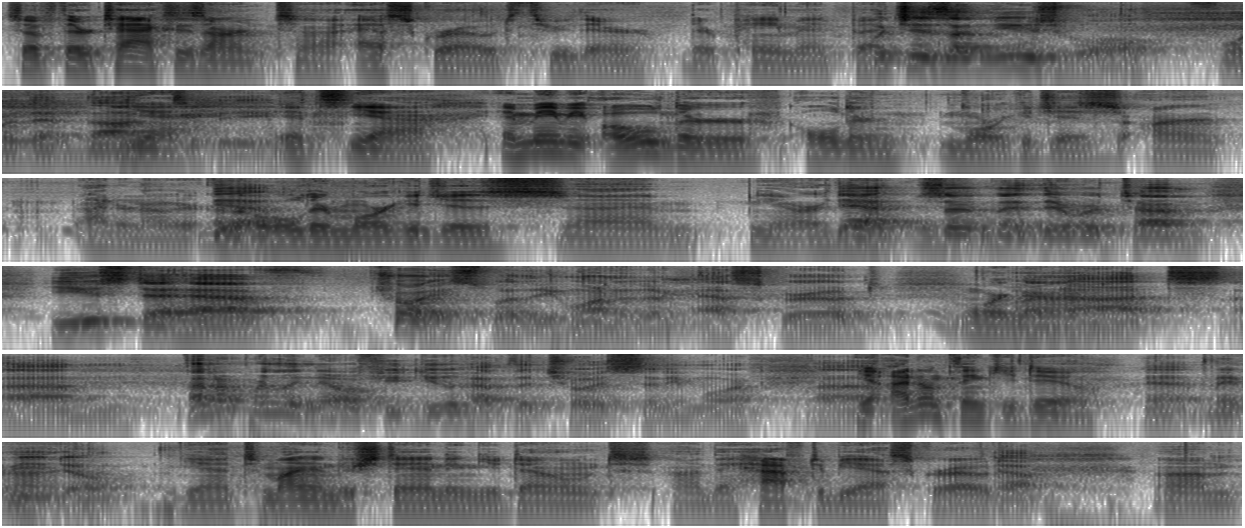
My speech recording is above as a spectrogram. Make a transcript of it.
So if their taxes aren't uh, escrowed through their their payment, but which is unusual for them not yeah, to be. it's yeah, and maybe older older mortgages aren't. I don't know, Yeah. older mortgages. Um, you know, or yeah, certainly there were times you used to have choice whether you wanted them escrowed Or or, not. not. Um, I don't really know if you do have the choice anymore. Uh, yeah. I don't think you do. yeah, maybe you don't. Yeah, to my understanding, you don't. Uh, they have to be escrowed Yeah. um,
